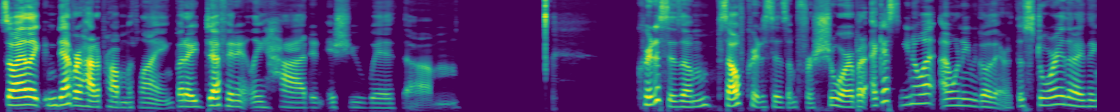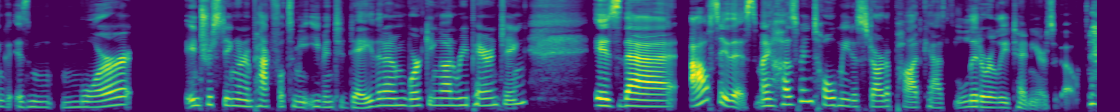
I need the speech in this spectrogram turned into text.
So I like never had a problem with lying, but I definitely had an issue with um criticism, self criticism for sure. But I guess, you know what? I won't even go there. The story that I think is m- more interesting or impactful to me even today that I'm working on reparenting is that I'll say this my husband told me to start a podcast literally 10 years ago.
